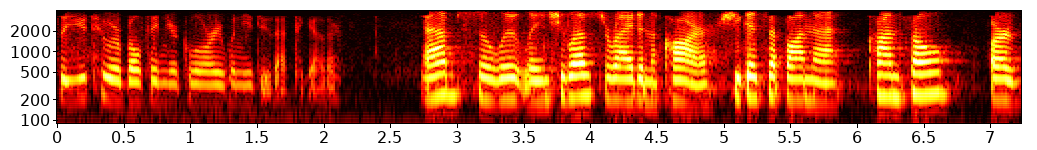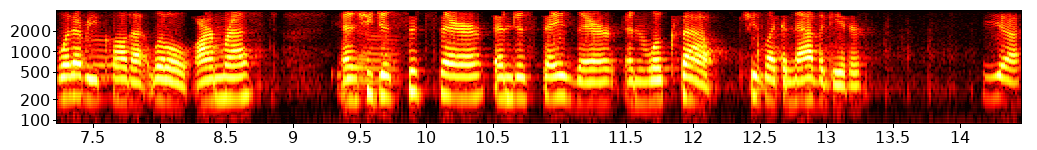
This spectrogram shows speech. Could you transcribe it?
So you two are both in your glory when you do that together. Absolutely. And she loves to ride in the car. She gets up on that console or whatever you call that little armrest and she just sits there and just stays there and looks out. She's like a navigator. Yes,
